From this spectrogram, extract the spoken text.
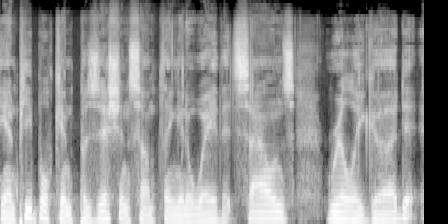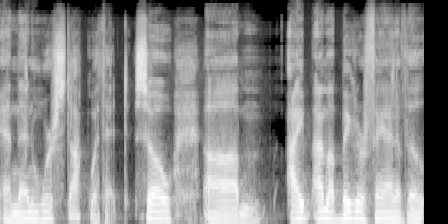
And people can position something in a way that sounds really good, and then we're stuck with it. So, um, I, am a bigger fan of the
